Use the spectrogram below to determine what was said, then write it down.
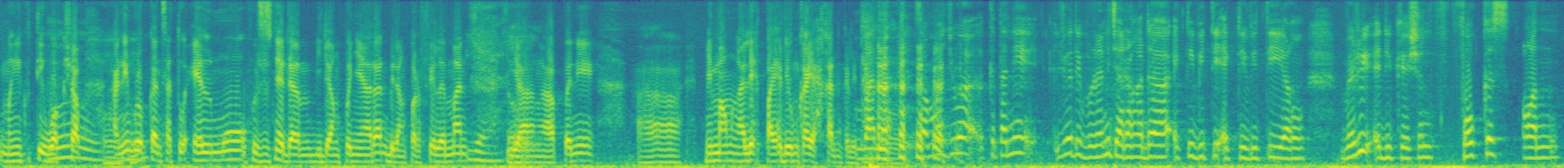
mengikuti workshop hmm. uh, ini merupakan satu ilmu khususnya dalam bidang penyiaran bidang perfilman yeah. yang oh. apa ni Uh, memang mengalih payah diungkayahkan kali itu. Sama juga kita ni juga di Brunei ni jarang ada aktiviti-aktiviti yang very education focus on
